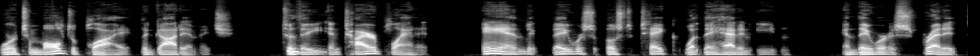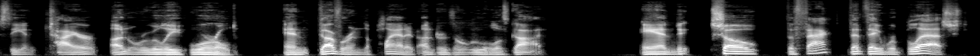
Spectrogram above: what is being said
were to multiply the God image to mm-hmm. the entire planet. And they were supposed to take what they had in Eden and they were to spread it to the entire unruly world and govern the planet under the rule of God. And so the fact that they were blessed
